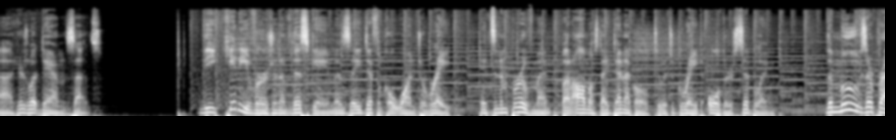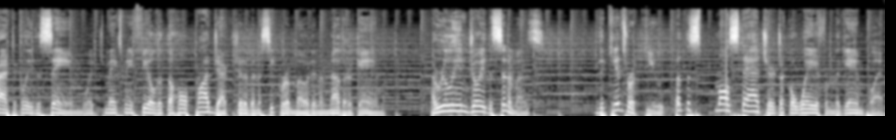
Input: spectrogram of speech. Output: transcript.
Uh, here's what Dan says The kiddie version of this game is a difficult one to rate. It's an improvement, but almost identical to its great older sibling. The moves are practically the same, which makes me feel that the whole project should have been a secret mode in another game. I really enjoyed the cinemas. The kids were cute, but the small stature took away from the gameplay.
